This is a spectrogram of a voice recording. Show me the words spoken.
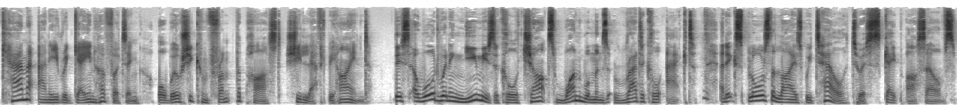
can Annie regain her footing or will she confront the past she left behind? This award winning new musical charts one woman's radical act and explores the lies we tell to escape ourselves.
